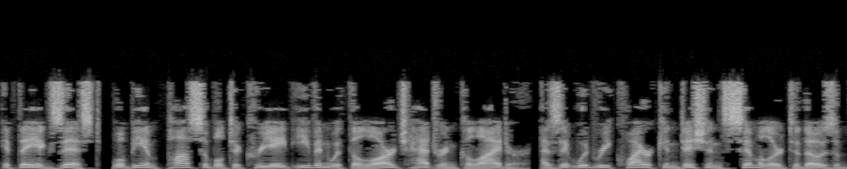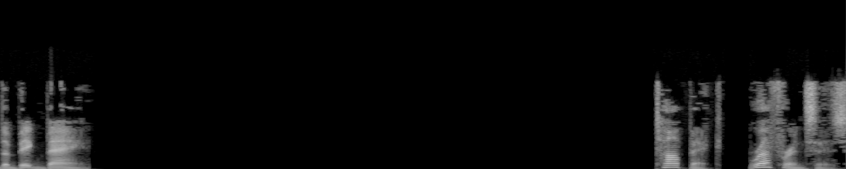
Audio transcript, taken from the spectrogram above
if they exist, will be impossible to create even with the Large Hadron Collider, as it would require conditions similar to those of the Big Bang. References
